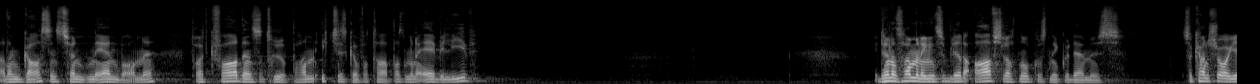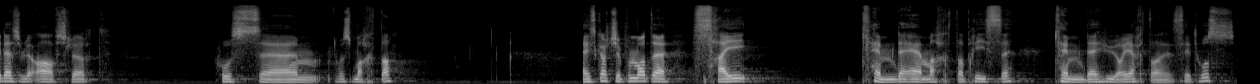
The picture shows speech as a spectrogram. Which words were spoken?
at han ga sin sønn den enbårne, for at hver den som tror på Han, ikke skal fortapes, men ha evig liv. I denne sammenhengen så blir det avslørt noe hos Nikodemus. Så kanskje òg i det som blir avslørt hos, eh, hos Martha. Jeg skal ikke på en måte si hvem det er Martha priser, hvem det er hun har hjertet sitt hos,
